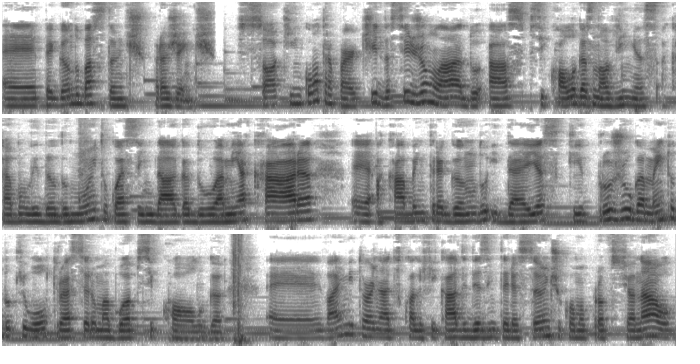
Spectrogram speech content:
é, pegando bastante pra gente. Só que em contrapartida, se de um lado as psicólogas novinhas acabam lidando muito com essa indaga do a minha cara é, acaba entregando ideias que pro julgamento do que o outro é ser uma boa psicóloga é, vai me tornar desqualificada e desinteressante como profissional,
